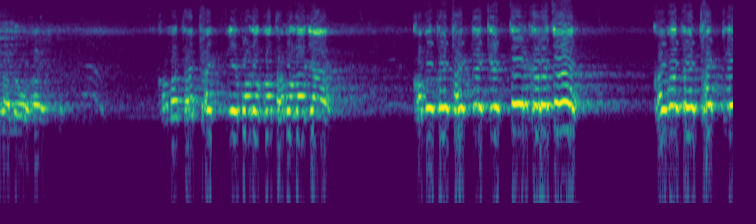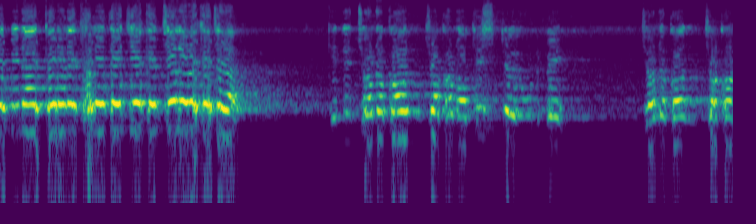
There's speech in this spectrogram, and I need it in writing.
কালো হয়। ক্ষমতা থাকলে বড় কথা বলা যায়। ক্ষমতা থাকলে গ্রেপ্তার করা যায়। ক্ষমতা থাকলে বিনা কারণে খালেদা জিয়াকে জেলে রাখা যায়। কিন্তু জনগণ যখন অতিষ্ঠ উঠবে, জনগণ যখন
